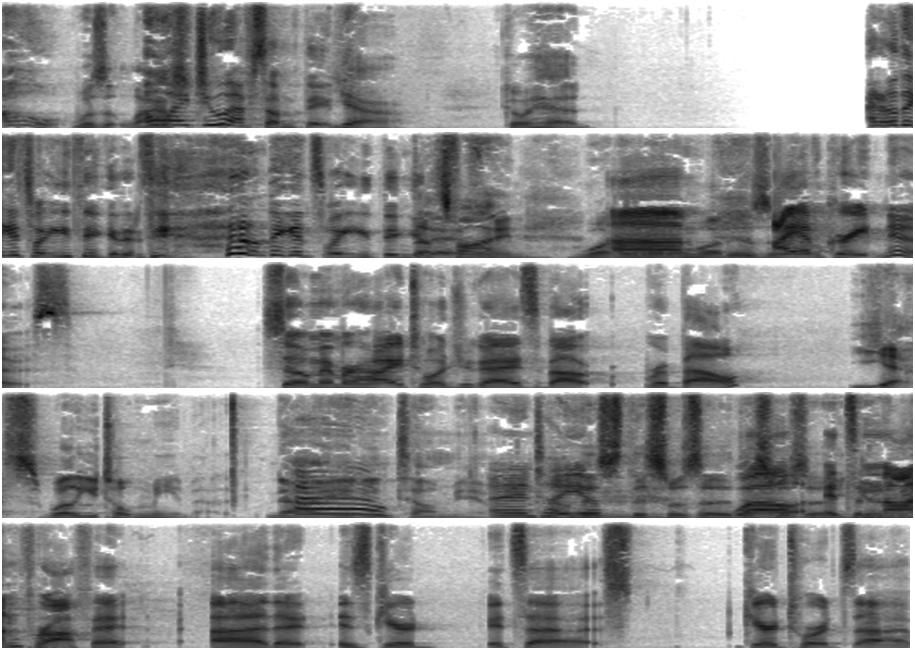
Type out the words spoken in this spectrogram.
Oh, was it last? Oh, I do have something. Yeah, go ahead. I don't think it's what you think it is. I don't think it's what you think it That's is. fine. What, Um, what, what is it? I have great news. So remember how I told you guys about Rebel? yes. Well, you told me about it. No, Oh. you didn't tell me about it. I didn't it. tell No, you. this this was a well, was a it's a you and nonprofit uh, that is geared. It's a s- geared towards uh,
